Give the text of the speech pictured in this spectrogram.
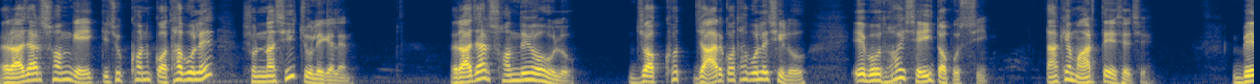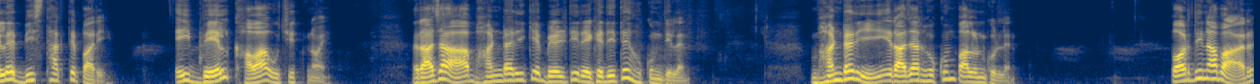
রাজার সঙ্গে কিছুক্ষণ কথা বলে সন্ন্যাসী চলে গেলেন। রাজার সন্দেহ হলো যক্ষ যার কথা বলেছিল, এ বোধহয় সেই তপস্বী, তাকে মারতে এসেছে। বেলে বিষ থাকতে পারে, এই বেল খাওয়া উচিত নয়। রাজা ভাণ্ডারীকে বেলটি রেখে দিতে হুকুম দিলেন। ভাণ্ডারী রাজার হুকুম পালন করলেন। পরদিন আবার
